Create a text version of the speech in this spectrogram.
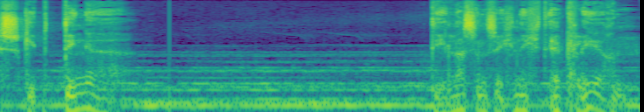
Es gibt Dinge, die lassen sich nicht erklären,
